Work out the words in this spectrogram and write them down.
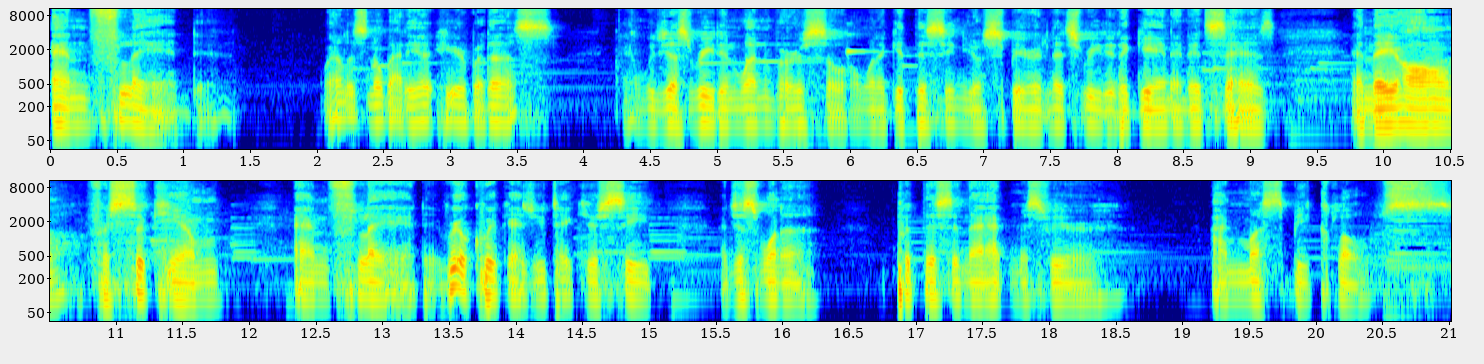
and fled. Well, it's nobody here but us. And we're just reading one verse, so I want to get this in your spirit. Let's read it again. And it says, And they all forsook him and fled. Real quick, as you take your seat, I just want to put this in the atmosphere. I must be close.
